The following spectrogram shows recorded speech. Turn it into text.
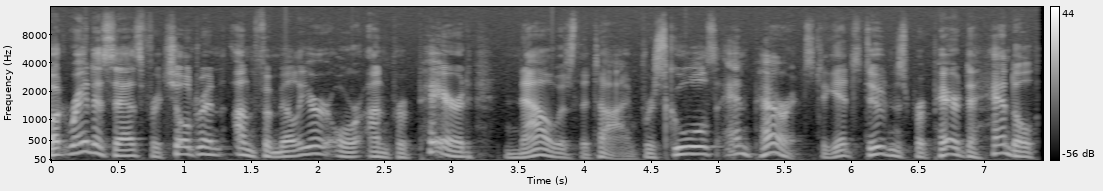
But Reyna says for children unfamiliar or unprepared, now is the time for schools and parents to get students prepared to handle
